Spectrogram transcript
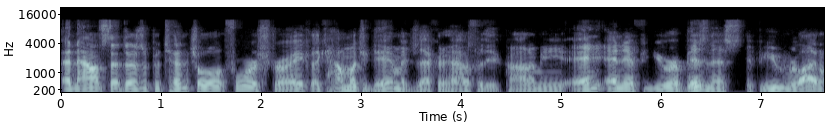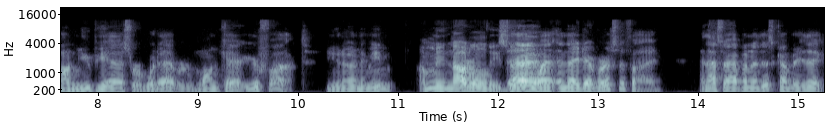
announce that there's a potential for a strike, like how much damage that could have for the economy, and and if you're a business, if you relied on UPS or whatever one care, you're fucked. You know what I mean? I mean, not only So that, they went and they diversified, and that's what happened to this company. They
